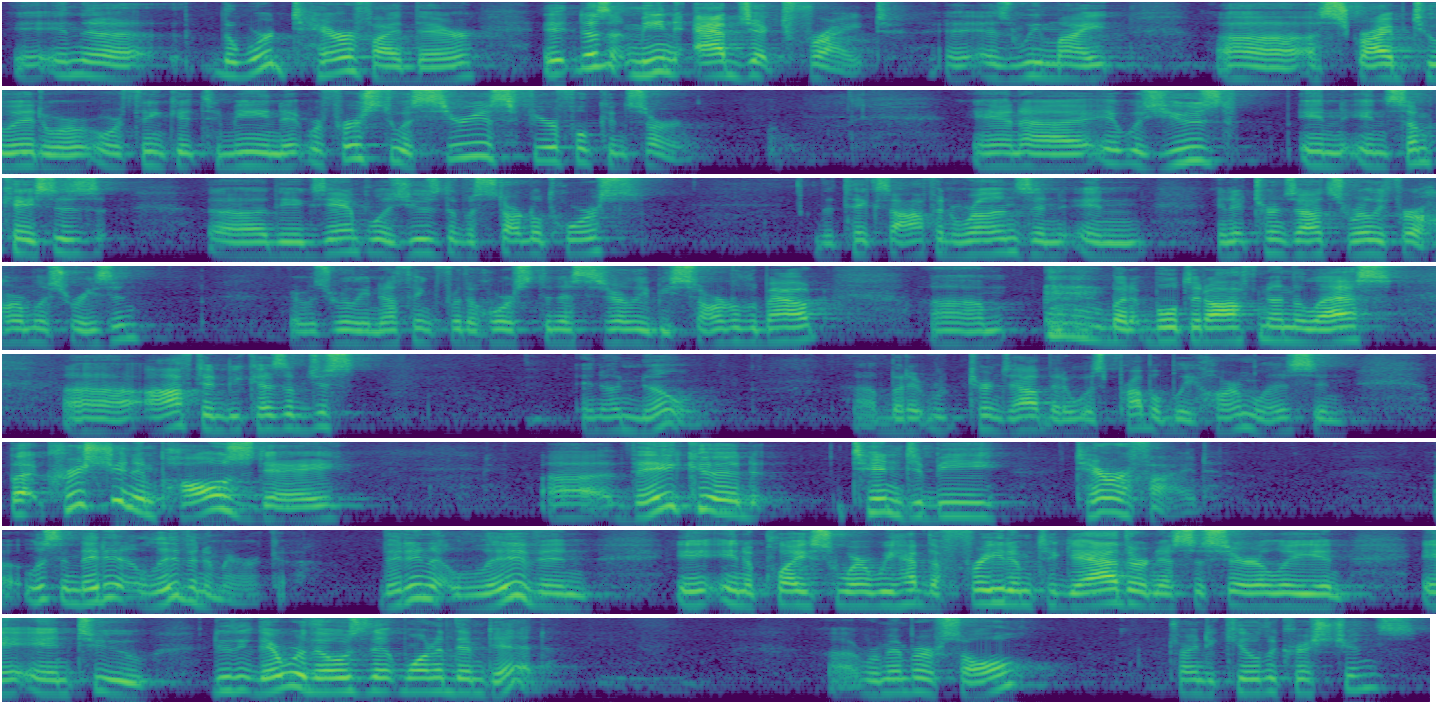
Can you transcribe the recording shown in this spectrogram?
In the, the word terrified there, it doesn't mean abject fright, as we might uh, ascribe to it or, or think it to mean. It refers to a serious, fearful concern. And uh, it was used in, in some cases, uh, the example is used of a startled horse that takes off and runs, and, and, and it turns out it's really for a harmless reason. There was really nothing for the horse to necessarily be startled about, um, but it bolted off nonetheless uh, often because of just an unknown. Uh, but it turns out that it was probably harmless. And, but Christian in Paul's day, uh, they could tend to be terrified. Uh, listen, they didn't live in America. They didn't live in, in a place where we have the freedom to gather necessarily and, and to do the, there were those that wanted them dead. Uh, remember Saul trying to kill the Christians?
